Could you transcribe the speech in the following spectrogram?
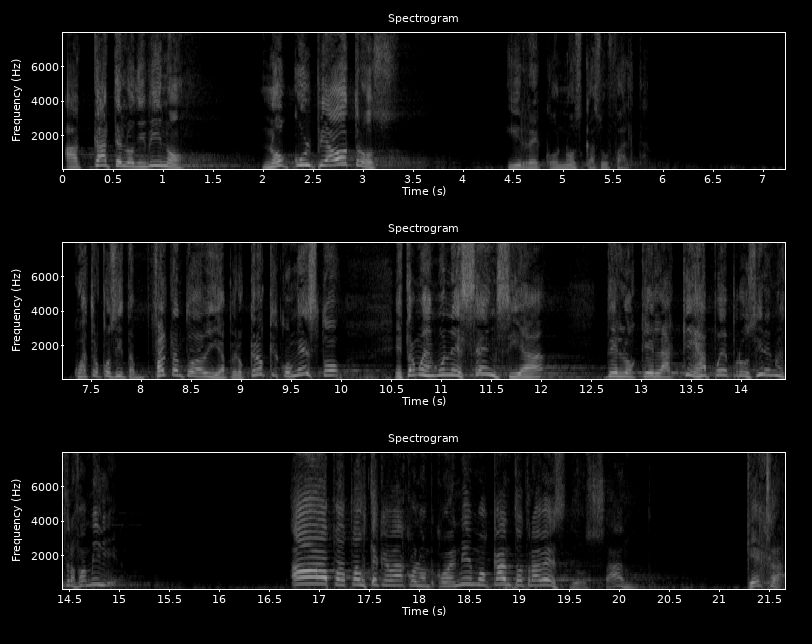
Acate lo divino, no culpe a otros y reconozca su falta. Cuatro cositas, faltan todavía, pero creo que con esto estamos en una esencia de lo que la queja puede producir en nuestra familia. Ah, papá, usted que va con, el mismo canto otra vez. Dios santo. Queja.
